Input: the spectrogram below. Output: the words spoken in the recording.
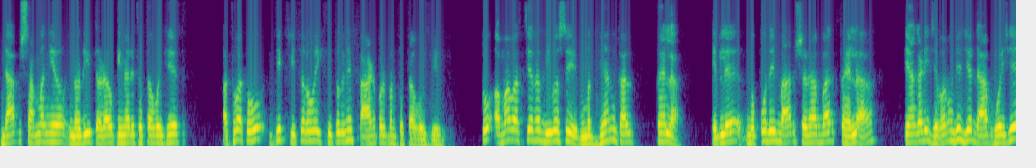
ડાભ સામાન્ય નદી, તળાવ, કિનારે થતા હોય છે, અથવા તો જે ખેતરો હોય, ખેતરોને પહાડ પર પણ થતા હોય છે. તો અમાવાસ્યાના દિવસે મધ્યાહન કાલ પહેલા, એટલે બપોરે બાર, સાડા બાર પહેલા, ત્યાં આગળ જવાનું છે, જે ડાભ હોય છે,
